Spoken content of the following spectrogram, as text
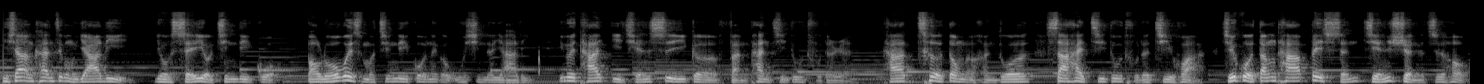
你想想看，这种压力有谁有经历过？保罗为什么经历过那个无形的压力？因为他以前是一个反叛基督徒的人，他策动了很多杀害基督徒的计划。结果当他被神拣选了之后，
